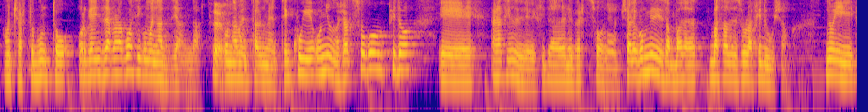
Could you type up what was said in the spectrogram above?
a un certo punto organizzarla quasi come un'azienda, sì. fondamentalmente, in cui ognuno ha il suo compito e alla fine ti devi fidare delle persone. Cioè le community sono basate sulla fiducia. Noi,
